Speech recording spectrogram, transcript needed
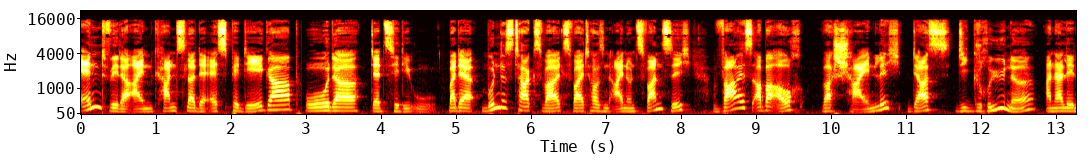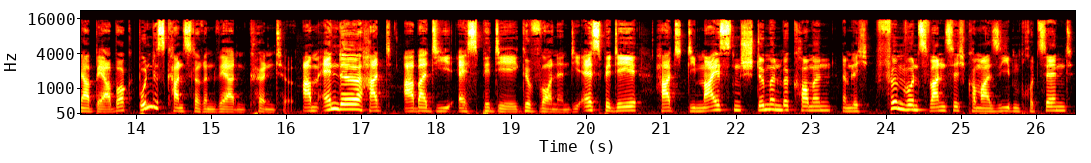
entweder einen Kanzler der SPD gab oder der CDU. Bei der Bundestagswahl 2021 war es aber auch wahrscheinlich, dass die Grüne Annalena Baerbock Bundeskanzlerin werden könnte. Am Ende hat aber die SPD gewonnen. Die SPD hat die meisten Stimmen bekommen, nämlich 25,7 Prozent,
